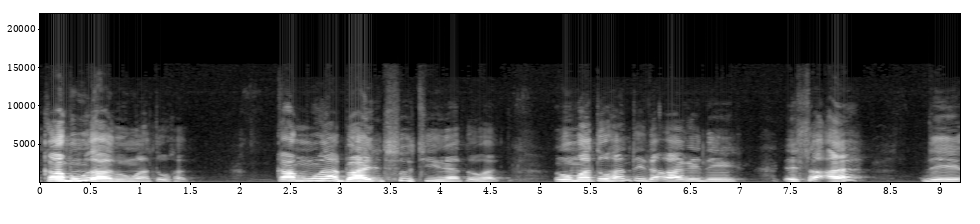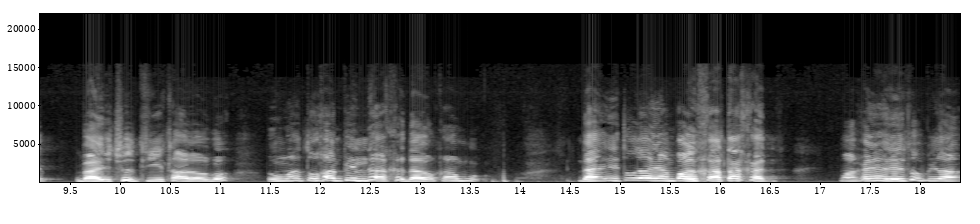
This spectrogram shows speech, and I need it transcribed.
Kamulah rumah Tuhan. kamulah bait sucinya Tuhan. Rumah Tuhan tidak lagi di Israel, di bait suci Salomo. Rumah Tuhan pindah ke dalam kamu. Dan itulah yang Paulus katakan. Makanya Yesus bilang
